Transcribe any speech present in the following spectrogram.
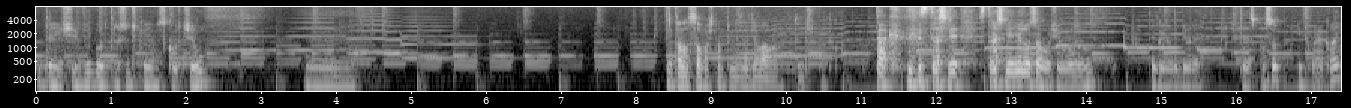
Tutaj się wybór troszeczkę skurczył. Mm, No ta losowość tam tu nie zadziałała w tym przypadku. Tak, strasznie, strasznie nielosowo się ułożył. Tego ja dobiorę w ten sposób. I twoja kolej.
